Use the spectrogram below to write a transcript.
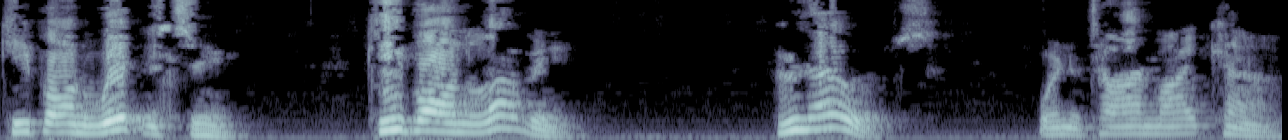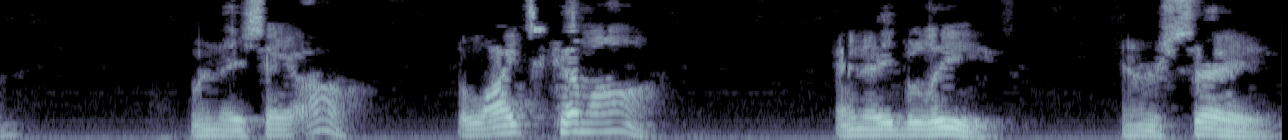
Keep on witnessing. Keep on loving. Who knows? When the time might come when they say, Oh, the lights come on, and they believe and are saved.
